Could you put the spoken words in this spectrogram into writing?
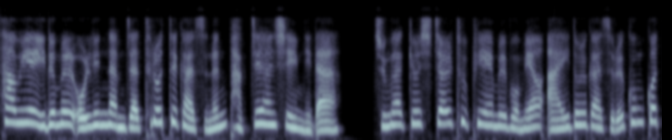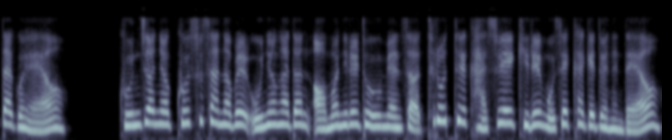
4위에 이름을 올린 남자 트로트 가수는 박재현 씨입니다. 중학교 시절 2PM을 보며 아이돌 가수를 꿈꿨다고 해요. 군 전역 후 수산업을 운영하던 어머니를 도우면서 트로트 가수의 길을 모색하게 되는데요.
